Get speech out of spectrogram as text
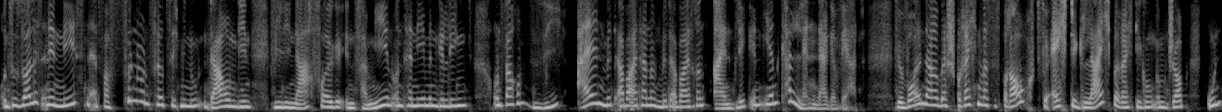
Und so soll es in den nächsten etwa 45 Minuten darum gehen, wie die Nachfolge in Familienunternehmen gelingt und warum Sie allen Mitarbeitern und Mitarbeiterinnen Einblick in ihren Kalender gewährt. Wir wollen darüber sprechen, was es braucht für echte Gleichberechtigung im Job und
